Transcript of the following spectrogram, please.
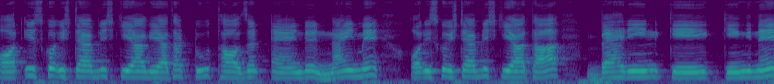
और इसको इस्टेब्लिश किया गया था 2009 में और इसको इस्टेब्लिश किया था बहरीन के किंग ने।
